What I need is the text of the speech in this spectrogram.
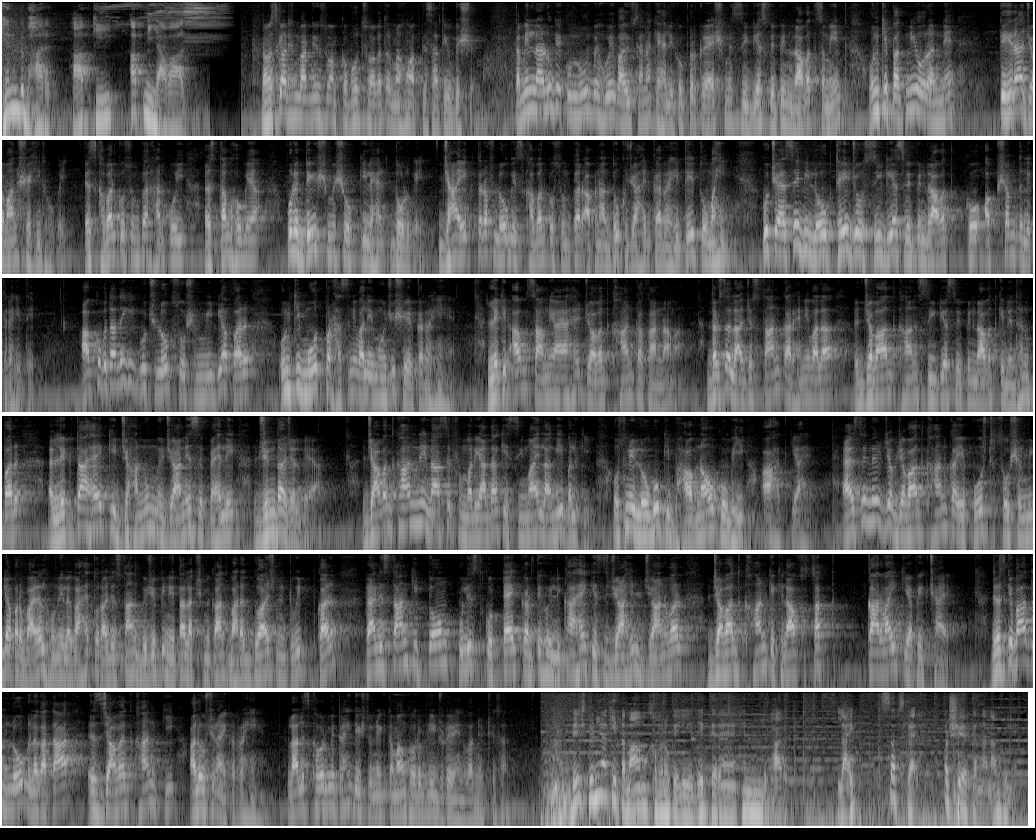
हिंद भारत, आपकी अपनी आवाज़। नमस्कार, हिंद भारत न्यूज़ में आपका बहुत स्वागत और मैं हूँ आपके साथ योगेश शर्मा। तमिलनाडु के कुन्नूर में हुए वायुसेना के हेलीकॉप्टर क्रैश में सीडीएस विपिन रावत समेत उनकी पत्नी और अन्य तेरह जवान शहीद हो गई। इस खबर को सुनकर हर कोई स्तब्ध हो गया। पूरे देश में शोक की लहर दौड़ गई। जहाँ एक तरफ़ लोग इस खबर को सुनकर अपना दुख ज़ाहिर कर रहे थे तो वहीं कुछ ऐसे भी लोग थे जो सीडीएस विपिन रावत को अपशब्द लिख रहे थे। आपको बता दें कि कुछ लोग सोशल मीडिया पर उनकी मौत पर हंसने वाली इमोजी शेयर कर रहे हैं। लेकिन अब सामने आया है जावद खान का कारनामा। दरअसल राजस्थान का रहने वाला जवाद खान सीडीएस विपिन रावत के निधन पर लिखता है कि जहनुम में जाने से पहले ज़िंदा जल गया। जावद खान ने न सिर्फ़ मर्यादा की सीमाएँ लांगी बल्कि उसने लोगों की भावनाओं को भी आहत किया है। ऐसे में जब जवाद खान का ये पोस्ट सोशल मीडिया पर वायरल होने लगा है तो राजस्थान बीजेपी नेता लक्ष्मीकांत भारद्वाज ने ट्वीट कर राजस्थान की टोंक पुलिस को टैग करते हुए लिखा है कि इस जाहिल जानवर जवाद खान के खिलाफ सख्त कार्रवाई की अपेक्षा है जिसके बाद लोग लगातार इस जावेद खान की आलोचनाएँ कर रहे हैं। फ़िलहाल इस खबर में इतना ही। देश दुनिया की तमाम खबरों के लिए जुड़े रहे हिंदवाद न्यूज़ के साथ। देश दुनिया की तमाम खबरों के लिए देखते रहें हिंद भारत। Like, subscribe. और शेयर करना ना भूलें।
